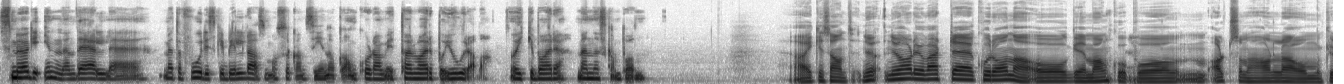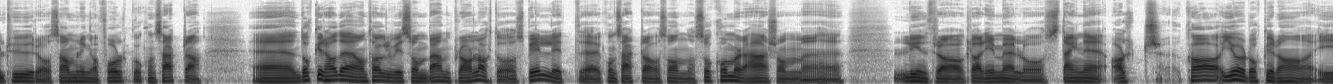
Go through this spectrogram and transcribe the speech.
smøger inn en del eh, metaforiske bilder som også kan si noe om hvordan vi tar vare på jorda, da. Og ikke bare menneskene på den. Ja, ikke sant. Nå nå har det jo vært korona og manko på mm, alt som handler om kultur og samling av folk og konserter. Eh, dere hadde antageligvis som band planlagt å spille litt eh, konserter og sånn, og så kommer det her som eh, lyn fra klar himmel og stenger ned alt. Hva gjør dere da i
